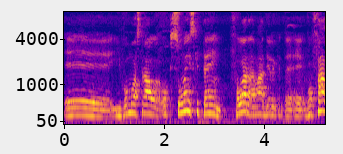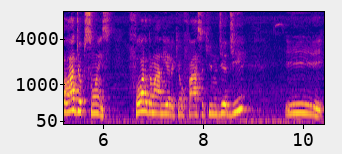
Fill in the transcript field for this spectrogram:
é, e vou mostrar opções que tem fora a madeira, é, é, vou falar de opções fora da maneira que eu faço aqui no dia a dia. E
